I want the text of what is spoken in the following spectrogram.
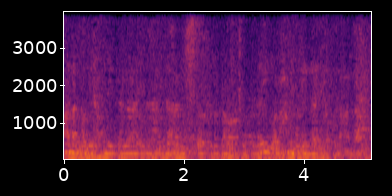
سبحانك وبحمدك لا إله إلا أنت أستغفرك وأتوب إليك والحمد لله رب العالمين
